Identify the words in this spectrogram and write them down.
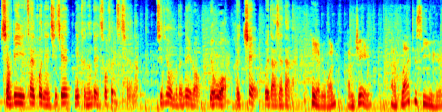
想必在过年期间，你可能得凑份子钱呢。今天我们的内容由我和 Jay 为大家带来。Hey everyone, I'm Jay, and I'm glad to see you here.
